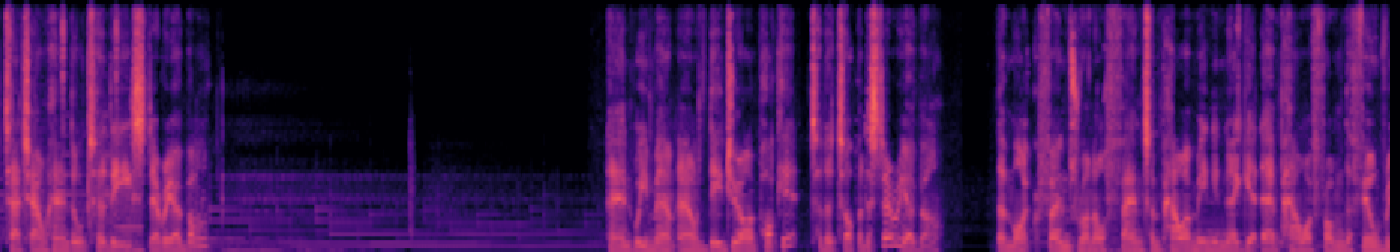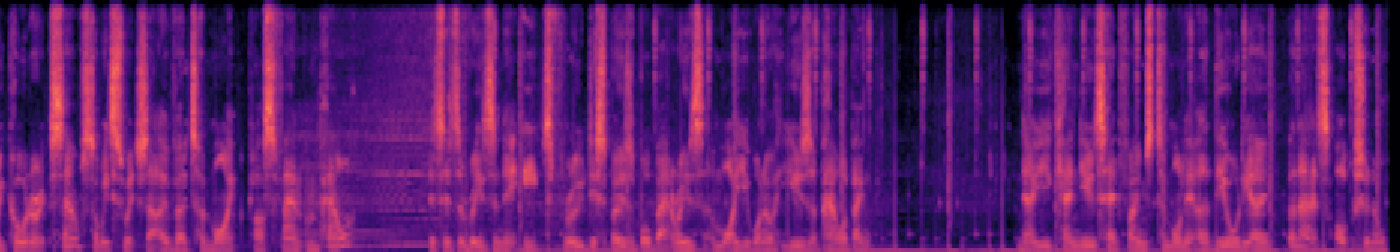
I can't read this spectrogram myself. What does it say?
Attach our handle to the stereo bar. And we mount our DJI Pocket to the top of the stereo bar. The microphones run off phantom power, meaning they get their power from the field recorder itself, so we switch that over to mic plus phantom power. This is the reason it eats through disposable batteries and why you want to use a power bank. Now you can use headphones to monitor the audio, but that's optional.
